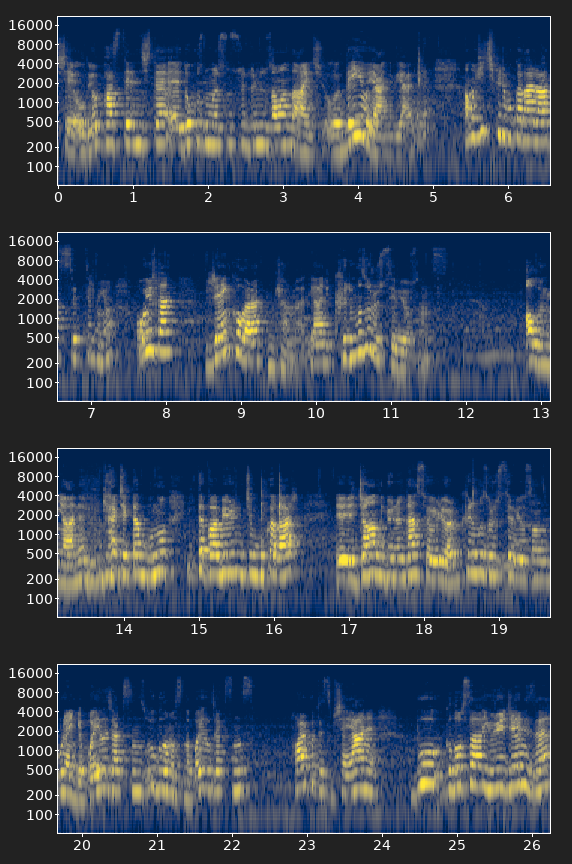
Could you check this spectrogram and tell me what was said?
şey oluyor. Pastelin işte e, 9 numarasını sürdüğünüz zaman da aynı şey oluyor. Değiyor yani bir yerlere. Ama hiçbiri bu kadar rahat hissettirmiyor. O yüzden renk olarak mükemmel. Yani kırmızı ruj seviyorsanız alın yani. Gerçekten bunu ilk defa bir ürün için bu kadar e, canlı gönülden söylüyorum. Kırmızı ruj seviyorsanız bu renge bayılacaksınız. Uygulamasına bayılacaksınız. Harika ötesi bir şey. Yani bu gloss'a yürüyeceğinize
